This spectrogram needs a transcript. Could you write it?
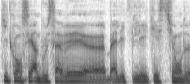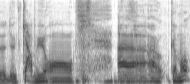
qui concernent, vous savez, euh, bah, les, questions de, carburant. comment?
